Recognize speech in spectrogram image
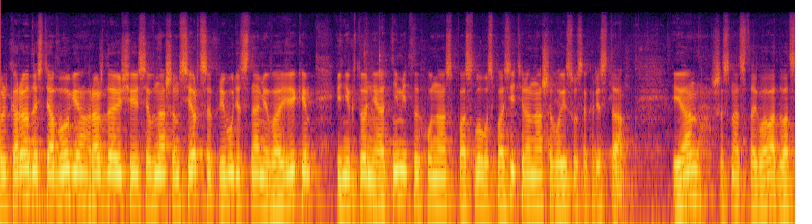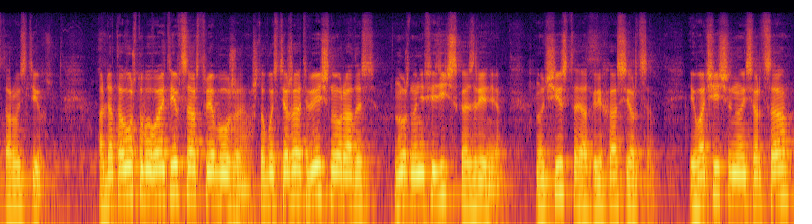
только радость о Боге, рождающаяся в нашем сердце, пребудет с нами вовеки, и никто не отнимет их у нас по слову Спасителя нашего Иисуса Христа. Иоанн, 16 глава, 22 стих. А для того, чтобы войти в Царствие Божие, чтобы стяжать вечную радость, нужно не физическое зрение, но чистое от греха сердце. И в очищенные сердца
